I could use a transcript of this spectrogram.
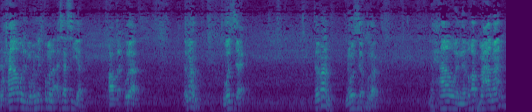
نحاول مهمتكم الأساسية. قاطع كرات. تمام. توزع. تمام. نوزع كرات نحاول نضغط مع من؟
